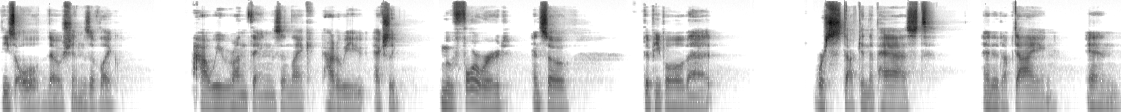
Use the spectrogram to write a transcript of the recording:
these old notions of like how we run things and like how do we actually move forward and so the people that were stuck in the past ended up dying and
